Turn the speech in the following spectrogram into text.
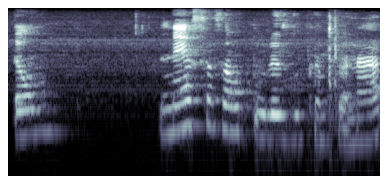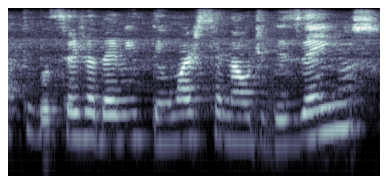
Então, nessas alturas do campeonato, vocês já devem ter um arsenal de desenhos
